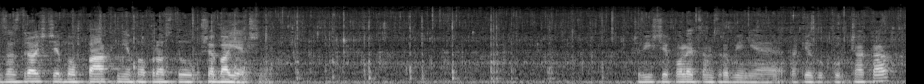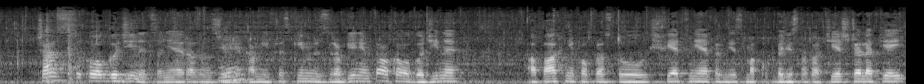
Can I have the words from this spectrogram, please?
zazdroście, bo pachnie po prostu przebajecznie. Oczywiście polecam zrobienie takiego kurczaka. Czas około godziny, co nie? Razem z ziemniakami wszystkim zrobieniem to około godziny. A pachnie po prostu świetnie, pewnie smaku, będzie smakować jeszcze lepiej.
